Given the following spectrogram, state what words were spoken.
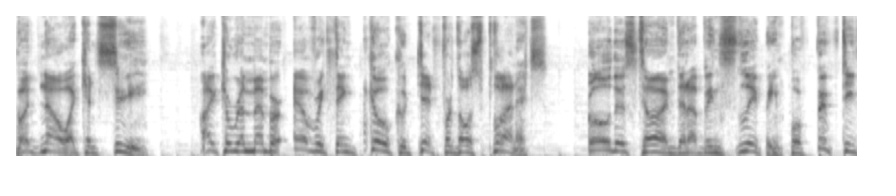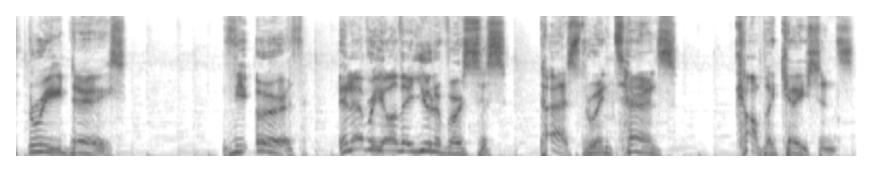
But now I can see. I can remember everything Goku did for those planets. All this time that I've been sleeping for 53 days. The Earth and every other universes pass through intense complications.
